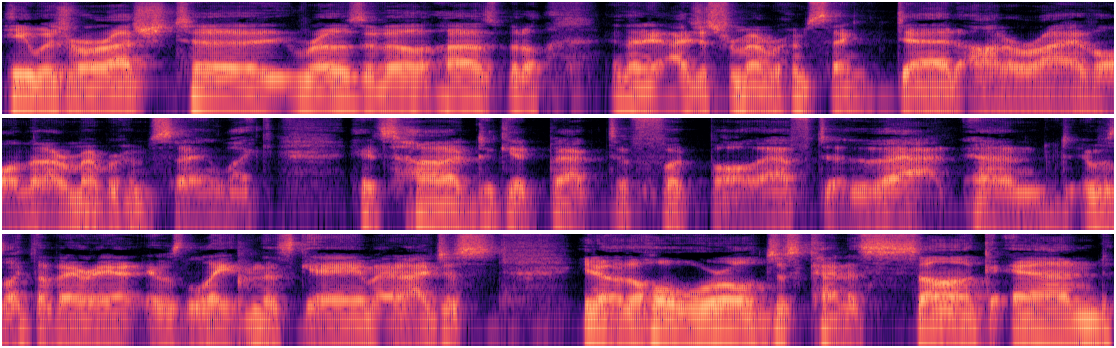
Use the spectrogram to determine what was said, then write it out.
he was rushed to Roosevelt Hospital, and then I just remember him saying dead on arrival, and then I remember him saying like it's hard to get back to football after that, and it was like the very it was late in this game, and I just you know the whole world just kind of sunk and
